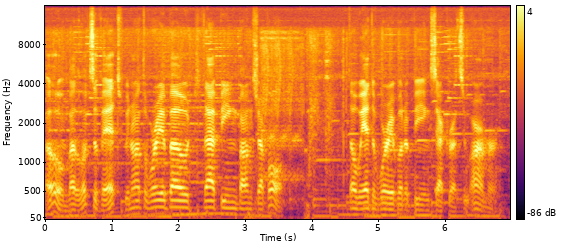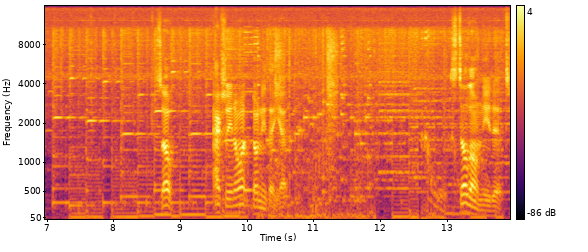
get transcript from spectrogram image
Oh, by the looks of it, we don't have to worry about that being Strap All. Though we had to worry about it being Sakuretsu Armor. So, actually, you know what? Don't need that yet. Still don't need it.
